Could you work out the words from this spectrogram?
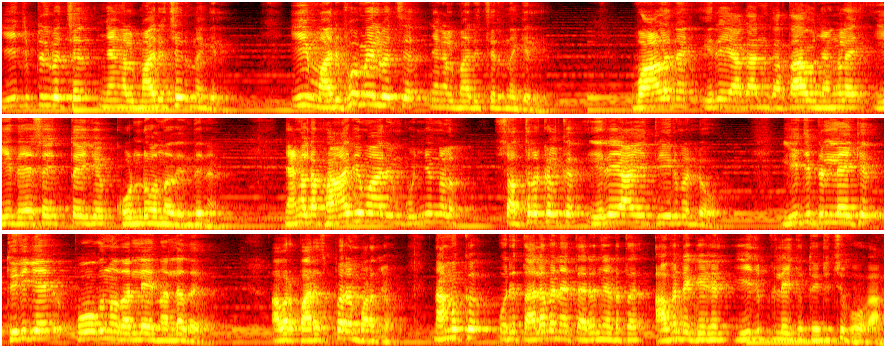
ഈജിപ്തിൽ വെച്ച് ഞങ്ങൾ മരിച്ചിരുന്നെങ്കിൽ ഈ മരുഭൂമിയിൽ വെച്ച് ഞങ്ങൾ മരിച്ചിരുന്നെങ്കിൽ വാളിന് ഇരയാകാൻ കർത്താവ് ഞങ്ങളെ ഈ ദേശത്തേക്ക് കൊണ്ടുവന്നത് എന്തിന്? ഞങ്ങളുടെ ഭാര്യമാരും കുഞ്ഞുങ്ങളും ശത്രുക്കൾക്ക് ഇരയായി തീരുമല്ലോ. ഈജിപ്തിലേക്ക് തിരികെ പോകുന്നതല്ലേ നല്ലത്? അവർ പരസ്പരം പറഞ്ഞു നമുക്ക് ഒരു തലവനെ തെരഞ്ഞെടുത്ത് അവന്റെ കീഴിൽ ഈജിപ്തിലേക്ക് തിരിച്ചു പോകാം.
